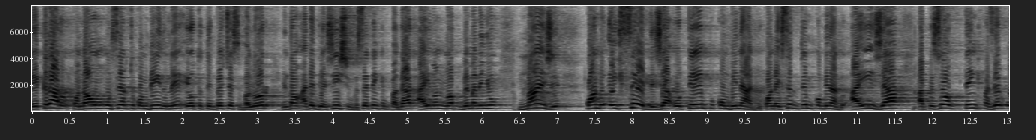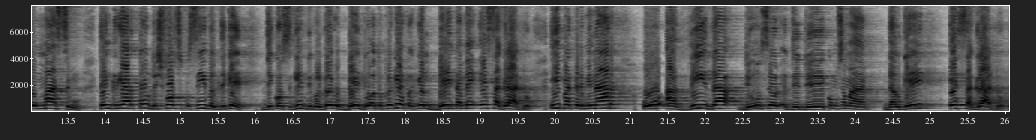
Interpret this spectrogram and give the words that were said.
É claro, quando há um, um certo combino, né? eu te empresto esse valor, então até dia X você tem que pagar, aí não, não há problema nenhum. Mas quando excede já o tempo combinado, quando excede o tempo combinado, aí já a pessoa tem que fazer o máximo, tem que criar todo o esforço possível de quê? De conseguir devolver o bem do outro. Por quê? Porque aquele bem também é sagrado. E para terminar, o, a vida de um ser, de, de como chama, de alguém é sagrado.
